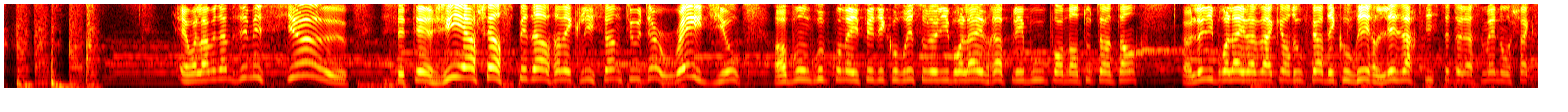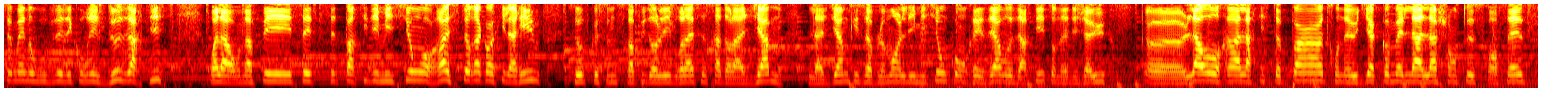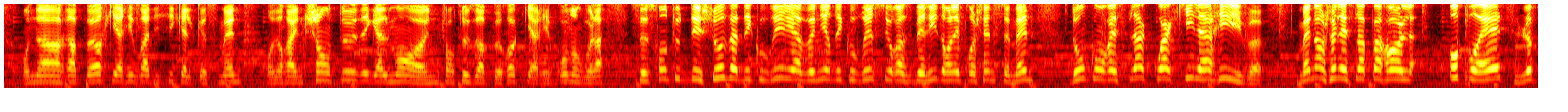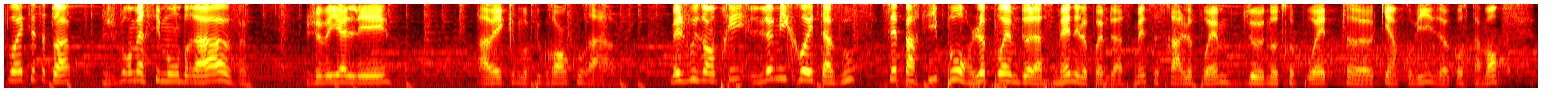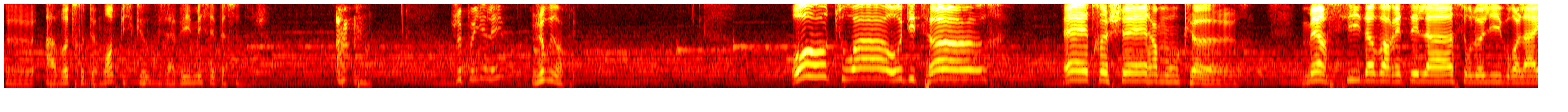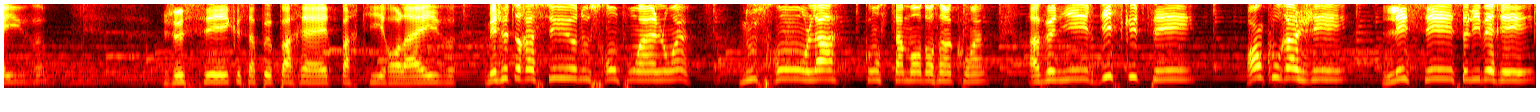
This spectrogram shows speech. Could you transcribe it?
Et voilà, mesdames et messieurs, c'était JHR Spedars avec Listen to the Radio, un bon groupe qu'on avait fait découvrir sur le Libre Live. Rappelez-vous, pendant tout un temps, le Libre Live avait à cœur de vous faire découvrir les artistes de la semaine. Chaque semaine, on vous faisait découvrir deux artistes. Voilà, on a fait cette, partie d'émission, restera quoi qu'il arrive, sauf que ce ne sera plus dans le Libre Live, ce sera dans la Jam. La Jam qui est simplement l'émission qu'on réserve aux artistes. On a déjà eu euh, Laura, l'artiste peintre, on a eu Giacomella, la chanteuse française, on a un rappeur qui arrivera d'ici quelques semaines, on aura une chanteuse également, euh, une chanteuse un peu rock qui arriveront. Donc voilà, ce seront toutes des choses à découvrir et à venir découvrir sur Raspberry dans les prochaines semaines. Donc on reste là quoi qu'il arrive. Maintenant je laisse la parole au poète. Le poète c'est à toi. Je vous remercie mon brave. Je vais y aller avec mon plus grand courage. Mais je vous en prie, le micro est à vous. C'est parti pour le poème de la semaine. Et le poème de la semaine, ce sera le poème de notre poète euh, qui improvise constamment euh, à votre demande, puisque vous avez aimé ce personnage. je peux y aller? Je vous en prie. Ô toi, auditeur, être cher à mon cœur, merci d'avoir été là sur le libre live. Je sais que ça peut paraître partir en live, mais je te rassure, nous serons point loin. Nous serons là, constamment dans un coin, à venir discuter, encourager, laisser se libérer,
